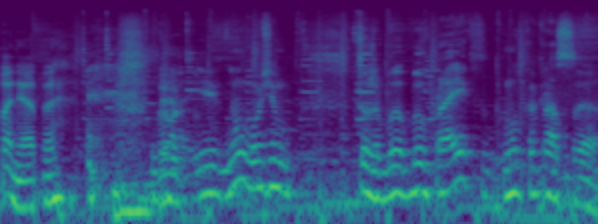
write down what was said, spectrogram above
Понятно. Да, и, ну, в общем, тоже был, был проект, ну, вот как раз э,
